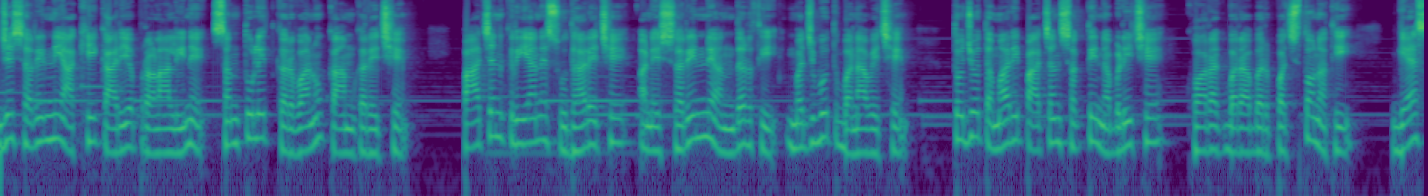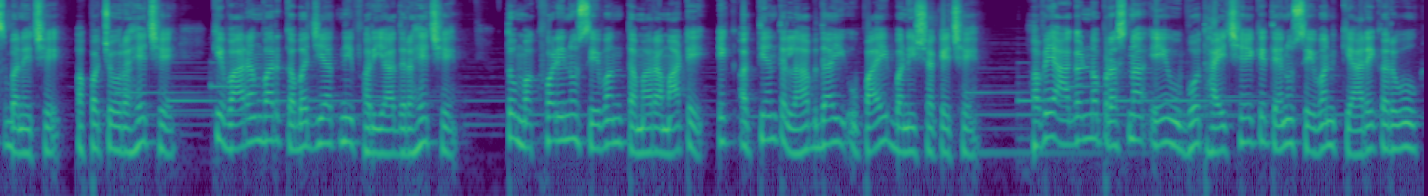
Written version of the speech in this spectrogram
જે શરીરની આખી કાર્યપ્રણાલીને સંતુલિત કરવાનું કામ કરે છે. પાચન ક્રિયાને સુધારે છે અને શરીરને અંદરથી મજબૂત બનાવે છે. તો જો તમારી પાચન શક્તિ નબળી છે, ખોરાક બરાબર પચતો નથી, ગેસ બને છે, અપચો રહે છે કે વારંવાર કબજિયાતની ફરિયાદ રહે છે, તો મગફળીનું સેવન તમારા માટે એક અત્યંત લાભદાયી ઉપાય બની શકે છે. હવે આગળનો પ્રશ્ન એ ઊભો થાય છે કે તેનું સેવન ક્યારે કરવું,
